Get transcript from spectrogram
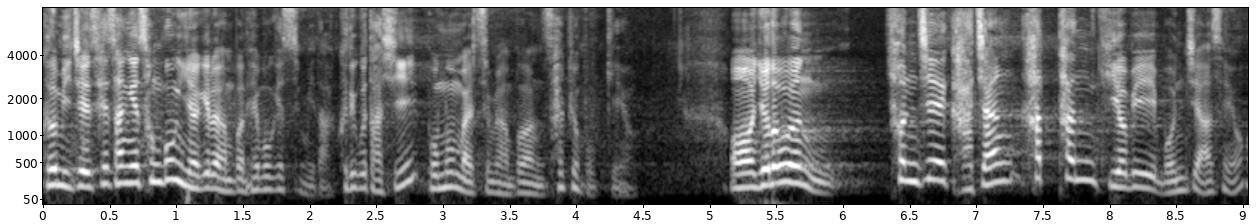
그럼 이제 세상의 성공 이야기를 한번 해보겠습니다. 그리고 다시 본문 말씀을 한번 살펴볼게요. 어, 여러분, 현재 가장 핫한 기업이 뭔지 아세요?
